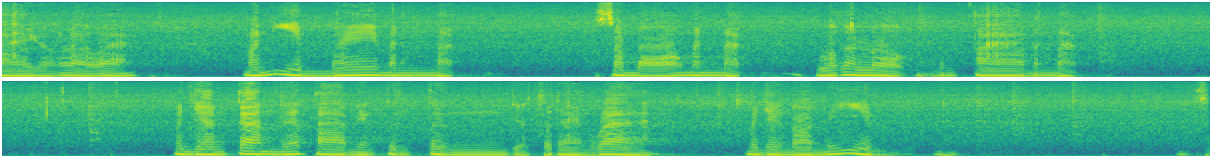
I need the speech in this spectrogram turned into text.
กายของเราว่า มันอิ่มไหมมันหนัก สมองมันหนัก หัวกะโหลกมันตามันหนัก มันยังกล้ามเนื้อตามยังตึงๆ เดี๋ยวแสดงว่ามันยังนอนไม่อิ่ม ส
